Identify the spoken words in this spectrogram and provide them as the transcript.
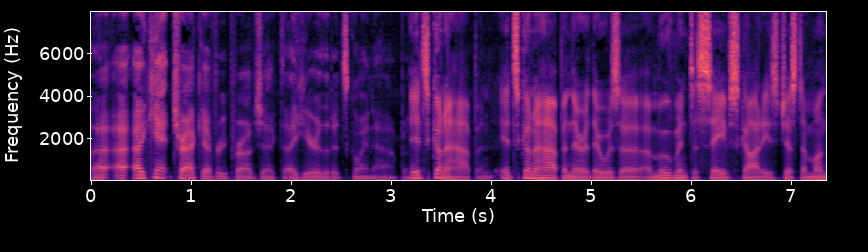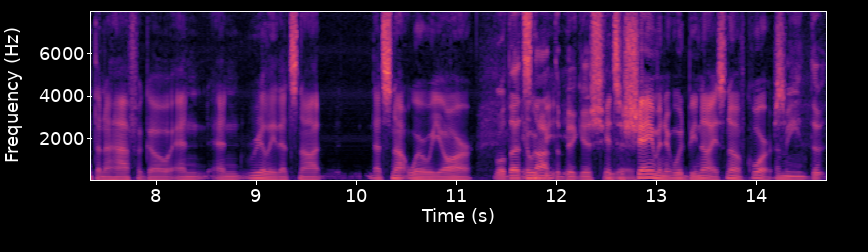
I, I can't track every project. I hear that it's going to happen. It's going to happen. It's going to happen. There, there was a, a movement to save Scotties just a month and a half ago, and and really, that's not that's not where we are. well, that's not be- the big issue. It's a shame, and it would be nice. No, of course. I mean, th-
